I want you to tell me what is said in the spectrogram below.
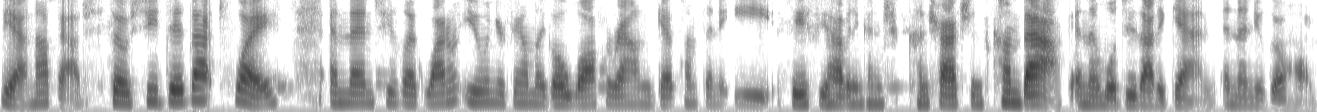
Yeah not bad. So she did that twice and then she's like why don't you and your family go walk around get something to eat see if you have any con- contractions come back and then we'll do that again and then you go home.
